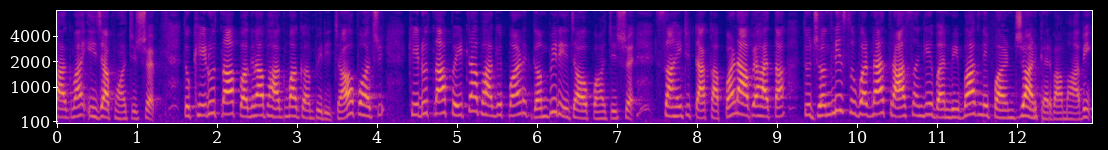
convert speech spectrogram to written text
ભાગમાં ઈજા પહોંચી છે. તો ખેડૂતના પગના ભાગમાં ગંભીર ઈજાઓ પહોંચી. ખેડૂતના પેટના ભાગે પણ ગંભીર ઈજાઓ પહોંચી છે. સાહીઠ ટાંકા પણ આવ્યા હતા. તો જંગલી સુવરના ત્રાસ અંગે વન વિભાગને પણ જાણ કરવામાં આવી.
